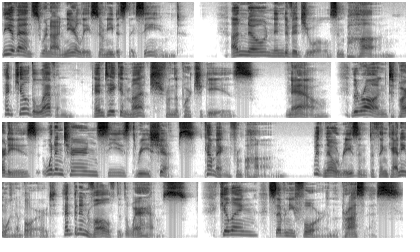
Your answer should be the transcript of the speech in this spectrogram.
the events were not nearly so neat as they seemed. Unknown individuals in Pahang had killed 11 and taken much from the Portuguese. Now, the wronged parties would in turn seize three ships coming from Pahang, with no reason to think anyone aboard had been involved at the warehouse, killing 74 in the process.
